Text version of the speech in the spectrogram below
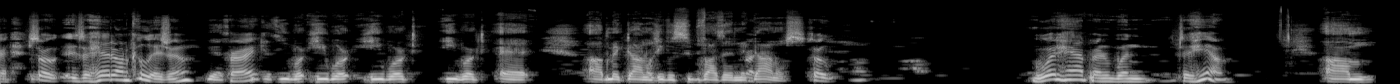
I- Okay. So it's a head-on collision. Yes, Right. Because he worked, he worked, he worked, he worked at uh, McDonald's. He was supervisor at McDonald's. So what happened when to him? Um,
